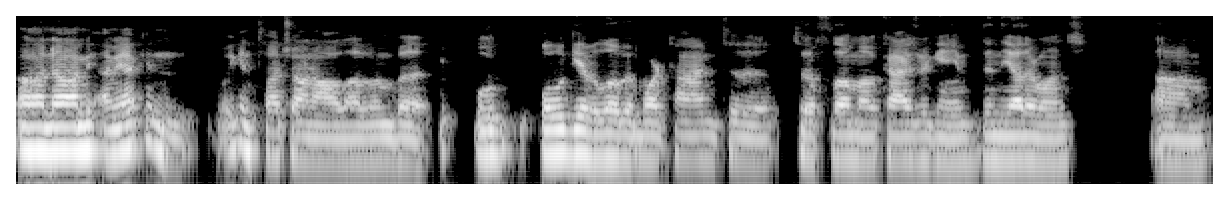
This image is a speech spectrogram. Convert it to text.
Oh no, I mean, I mean, I can we can touch on all of them, but we'll we'll give a little bit more time to the to the Flomo Keiser game than the other ones. Um,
